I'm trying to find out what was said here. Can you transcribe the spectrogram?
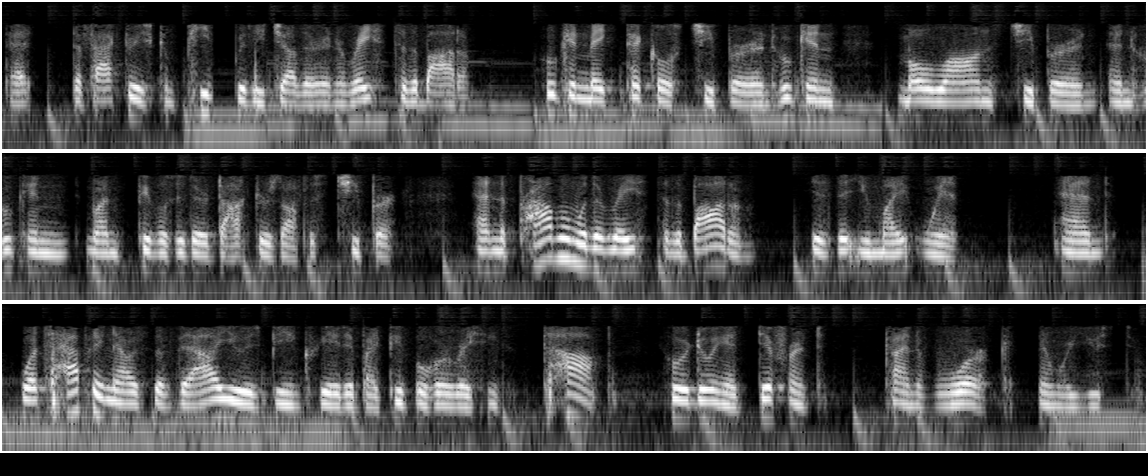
That the factories compete with each other in a race to the bottom. Who can make pickles cheaper and who can mow lawns cheaper and, and who can run people to their doctor's office cheaper. And the problem with the race to the bottom is that you might win. And what's happening now is the value is being created by people who are racing to the top who are doing a different kind of work than we're used to.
